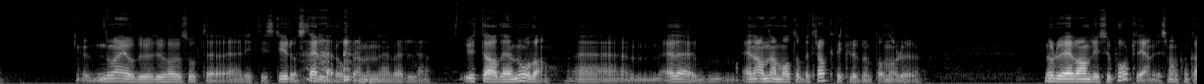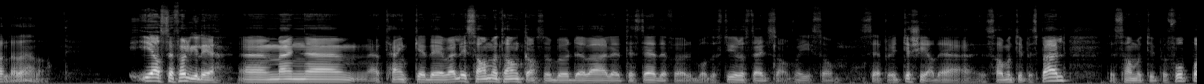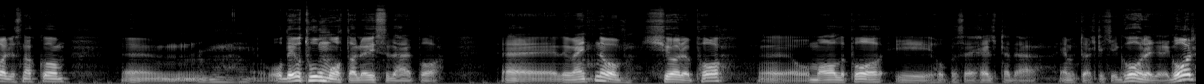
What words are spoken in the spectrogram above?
Nå er jo du, du har jo sittet litt i styr og stell der oppe, men er vel eh, ute av det nå, da. Eh, er det en annen måte å betrakte klubben på når du, når du er vanlig supporter igjen, hvis man kan kalle det det? da? Ja, selvfølgelig. Eh, Men eh, jeg tenker det er veldig samme tankene som burde være til stede for både styr og stell som vi som ser på yttersida. Det er samme type spill, det er samme type fotball vi snakker om. Eh, Og det er jo to måter å løse det her på. Det er jo enten å kjøre på og male på i, håper jeg, helt til det eventuelt ikke går eller det går.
